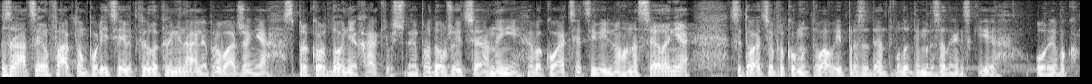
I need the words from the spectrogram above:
За цим фактом поліція відкрила кримінальне провадження. З прикордоння Харківщини продовжується нині евакуація цивільного населення. Ситуацію прокоментував і президент Володимир Зеленський. Уривок.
